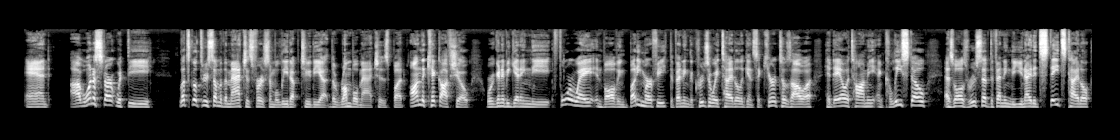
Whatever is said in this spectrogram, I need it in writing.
And I want to start with the. Let's go through some of the matches first, and we'll lead up to the uh, the Rumble matches. But on the kickoff show, we're going to be getting the four way involving Buddy Murphy defending the cruiserweight title against Akira Tozawa, Hideo Itami, and Kalisto, as well as Rusev defending the United States title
